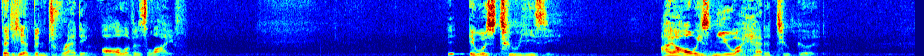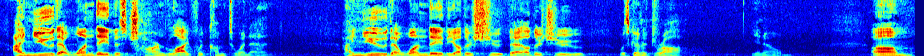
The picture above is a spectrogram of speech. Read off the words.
that he had been dreading all of his life. It, it was too easy. I always knew I had it too good. I knew that one day this charmed life would come to an end. I knew that one day the other shoe, the other shoe was going to drop, you know? Um,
